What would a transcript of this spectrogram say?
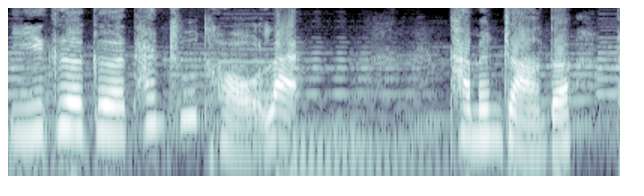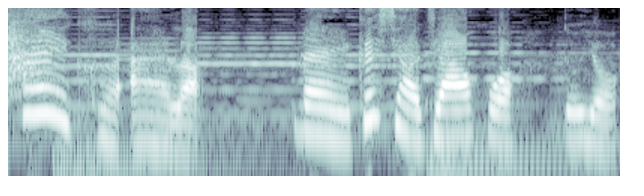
一个个探出头来，它们长得太可爱了，每个小家伙都有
